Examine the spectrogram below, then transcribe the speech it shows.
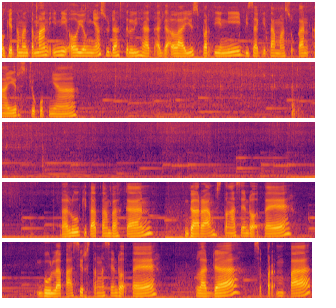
Oke teman-teman ini oyongnya sudah terlihat agak layu seperti ini. Bisa kita masukkan air secukupnya. Lalu kita tambahkan garam setengah sendok teh gula pasir setengah sendok teh lada seperempat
